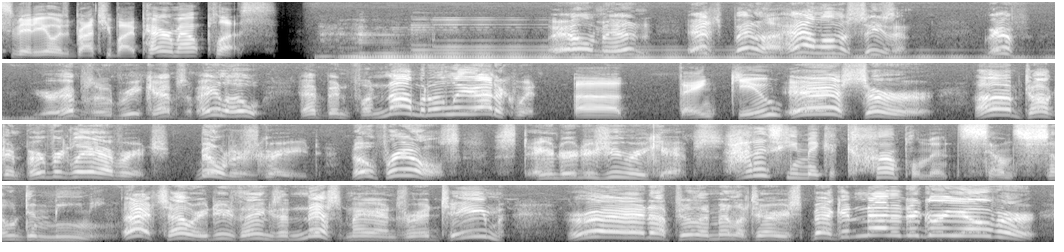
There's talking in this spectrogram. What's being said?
This video is brought to you by Paramount Plus. Well, men, it's been a hell of a season. Griff, your episode recaps of Halo have been phenomenally adequate. Uh, thank you? Yes, sir. I'm talking perfectly average, builder's grade, no frills, standard issue recaps. How does he make a compliment sound so demeaning? That's how we do things in this man's red team. Right up to the military spec and not a degree over.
